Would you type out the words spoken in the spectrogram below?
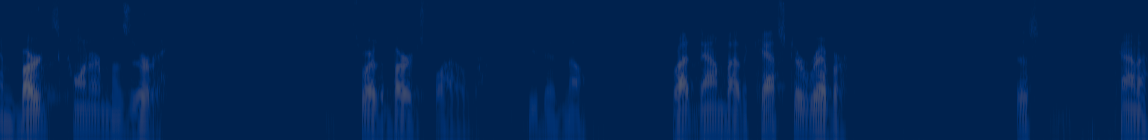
in Bird's Corner, Missouri. That's where the birds fly over, if you didn't know. Right down by the Castor River. Just kind of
